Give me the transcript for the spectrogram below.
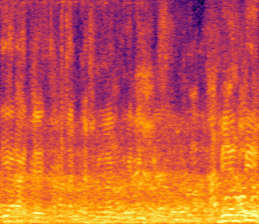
দেওয়া হচ্ছে আপনারা বিএনপির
